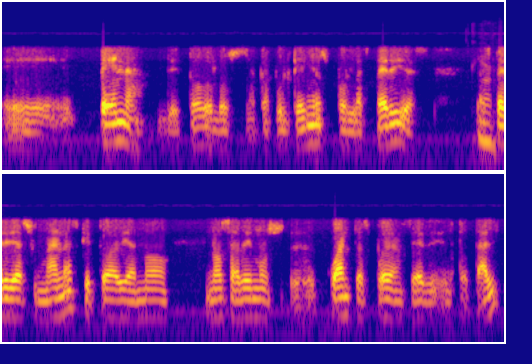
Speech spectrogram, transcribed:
eh, pena de todos los acapulqueños por las pérdidas, las pérdidas humanas que todavía no no sabemos cuántas puedan ser el total.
